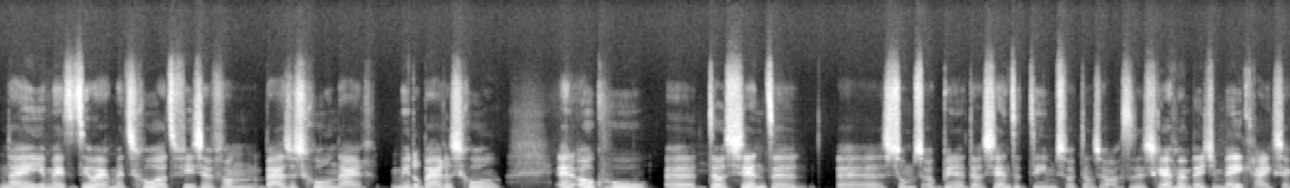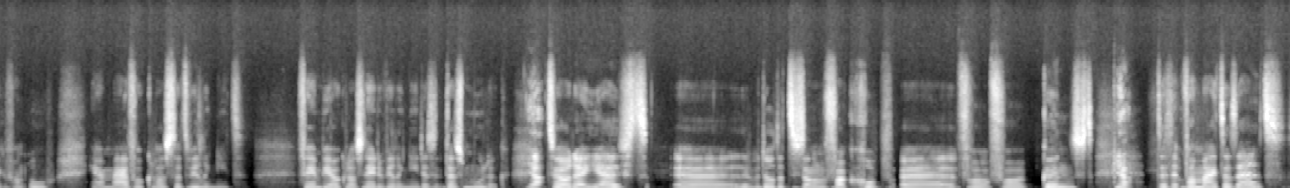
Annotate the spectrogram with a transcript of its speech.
nee, je merkt het heel erg met schooladviezen van basisschool naar middelbare school. En ook hoe eh, docenten, eh, soms ook binnen docententeams, wat ik dan zo achter de schermen een beetje meekrijg, zeggen van oeh, ja, MAVO-klas, dat wil ik niet. VMBO-klas, nee, dat wil ik niet, dat is, dat is moeilijk. Ja. Terwijl daar juist, eh, ik bedoel, dat is dan een vakgroep eh, voor, voor kunst. Ja. Dat, wat maakt dat uit?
